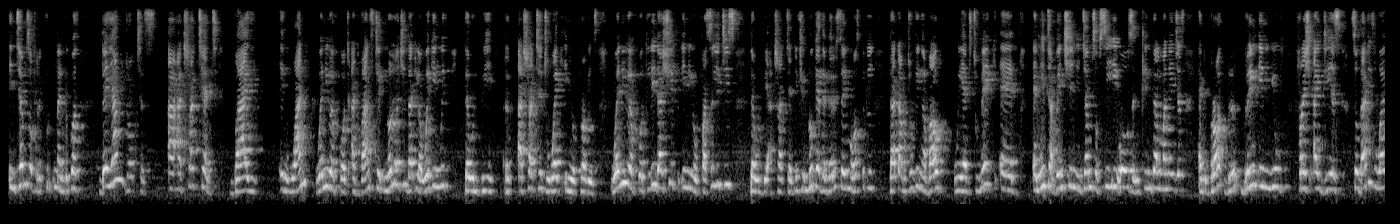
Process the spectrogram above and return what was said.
in terms of recruitment, because the young doctors are attracted by in one, when you have got advanced technology that you are working with, they will be attracted to work in your province. When you have got leadership in your facilities, they will be attracted. If you look at the very same hospital that I'm talking about, we had to make a, an intervention in terms of CEOs and clinical managers and brought, bring in new fresh ideas. So that is why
